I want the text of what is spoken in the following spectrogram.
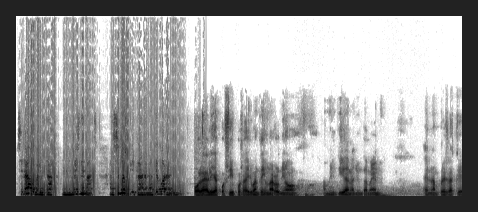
serà oberta en el mes de maig. Així ho explicarà la teua ràdio. Hola Elia, pues sí, pues ahir van tenir una reunió a migdia en l'Ajuntament en l'empresa que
